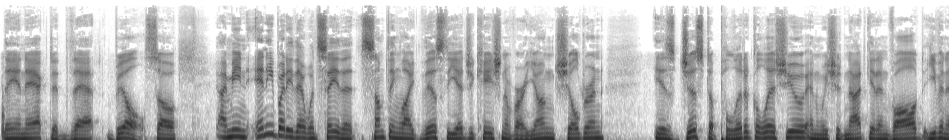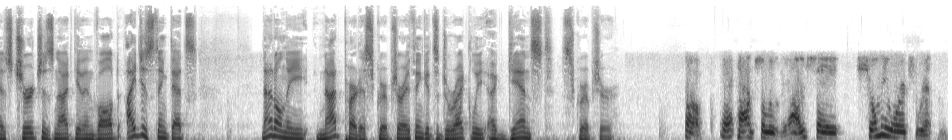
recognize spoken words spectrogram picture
they enacted that bill. So, I mean, anybody that would say that something like this, the education of our young children, is just a political issue and we should not get involved, even as churches not get involved, I just think that's not only not part of Scripture, I think it's directly against Scripture. Oh, absolutely. I would say, show me where it's written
